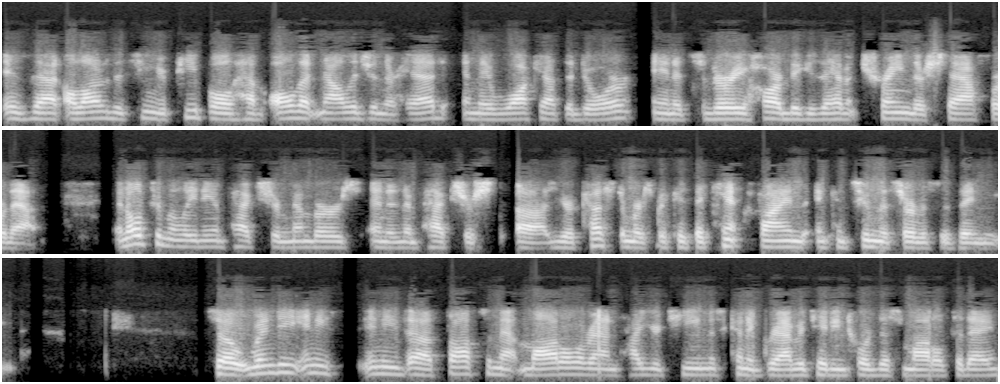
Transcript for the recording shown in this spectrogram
is that a lot of the senior people have all that knowledge in their head and they walk out the door and it's very hard because they haven't trained their staff for that. And ultimately it impacts your members and it impacts your, uh, your customers because they can't find and consume the services they need. So, Wendy, any any uh, thoughts on that model around how your team is kind of gravitating toward this model today?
